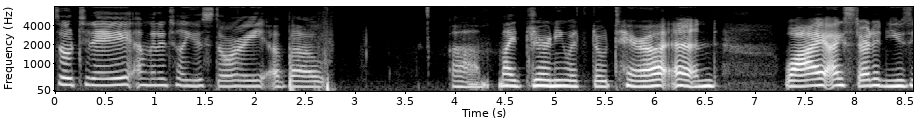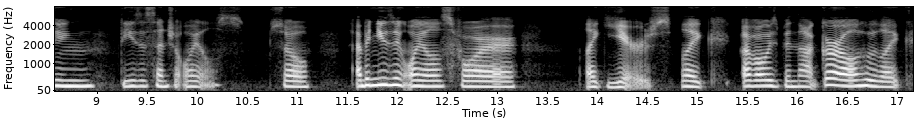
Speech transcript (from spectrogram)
So today I'm going to tell you a story about um, my journey with doTERRA and why I started using these essential oils. So I've been using oils for like years. Like I've always been that girl who like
